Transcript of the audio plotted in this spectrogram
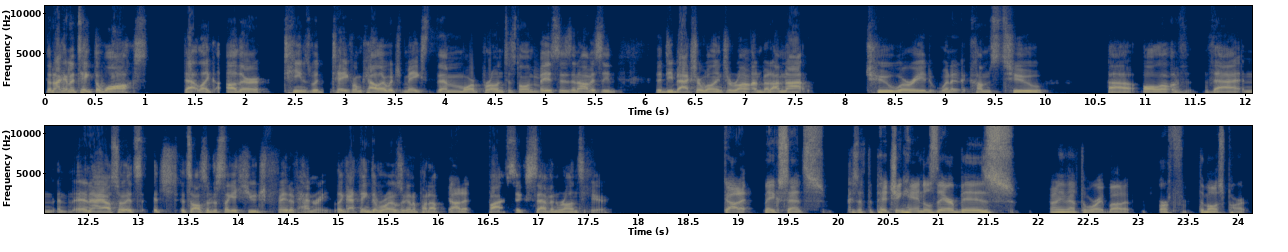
they're not going to take the walks that like other teams would take from Keller, which makes them more prone to stolen bases. And obviously, the D backs are willing to run, but I'm not too worried when it comes to uh, all of that. And, and and I also it's it's it's also just like a huge fate of Henry. Like I think the Royals are going to put up got it five, six, seven runs here. Got it. Makes sense because if the pitching handles their biz, I don't even have to worry about it, or for the most part.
